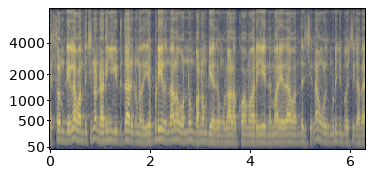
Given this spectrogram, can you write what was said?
எஃப்எம்டிலாம் வந்துச்சுன்னா நடுங்கிக்கிட்டு தான் இருக்கணும். அது எப்படி இருந்தாலும் ஒன்றும் பண்ண முடியாது. உங்களால் கோமாரி இந்த மாதிரி எதாவது வந்துருச்சுன்னா உங்களுக்கு முடிஞ்சு போச்சு கதை.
